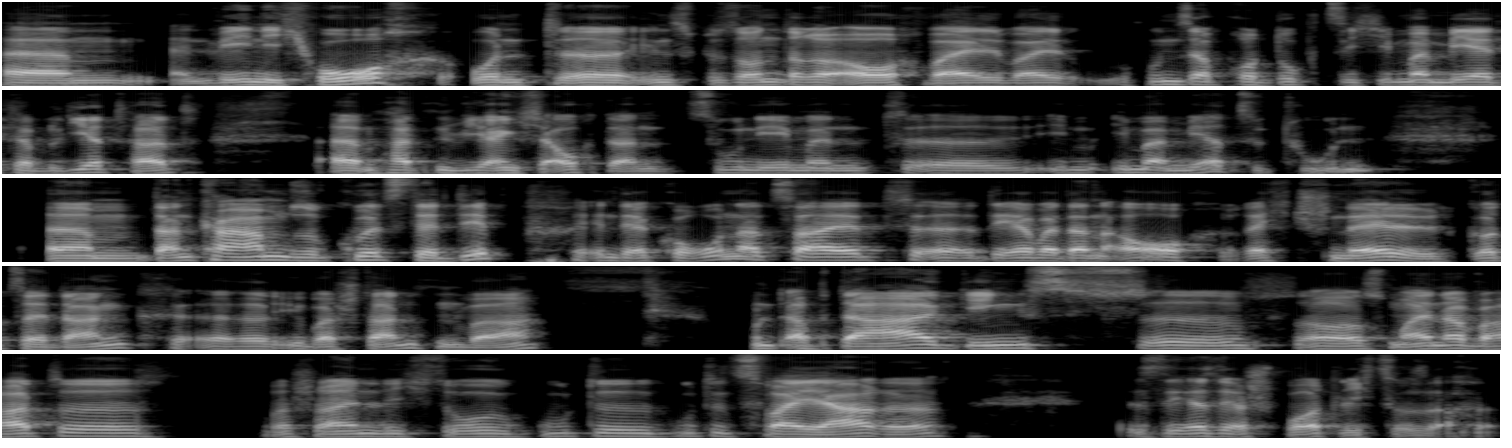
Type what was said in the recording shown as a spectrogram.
ähm, ein wenig hoch und äh, insbesondere auch, weil, weil unser Produkt sich immer mehr etabliert hat, ähm, hatten wir eigentlich auch dann zunehmend äh, immer mehr zu tun. Ähm, dann kam so kurz der Dip in der Corona-Zeit, äh, der aber dann auch recht schnell, Gott sei Dank, äh, überstanden war. Und ab da ging es äh, aus meiner Warte wahrscheinlich so gute, gute zwei Jahre sehr, sehr sportlich zur Sache.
